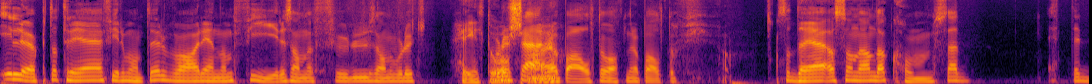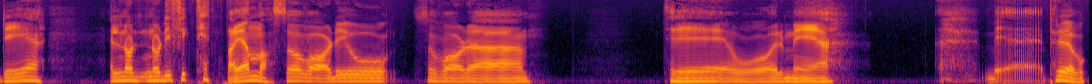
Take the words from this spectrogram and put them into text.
i løpet av tre-fire måneder var gjennom fire sånne full sånn hvor du, Helt hvor du skjærer opp alt og åpner opp alt. Og, så det, og så når han da kom seg etter det Eller når, når de fikk tetta igjen, da, så var det jo Så var det tre år med, med Prøve å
